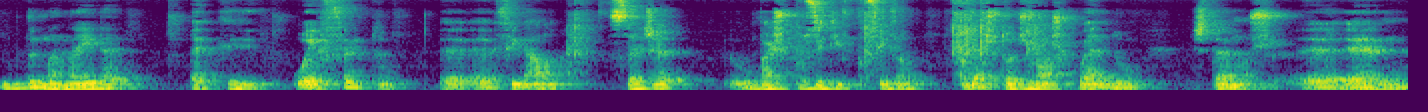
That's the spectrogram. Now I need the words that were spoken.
de maneira a que o efeito uh, final seja o mais positivo possível. Aliás, todos nós, quando estamos uh,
